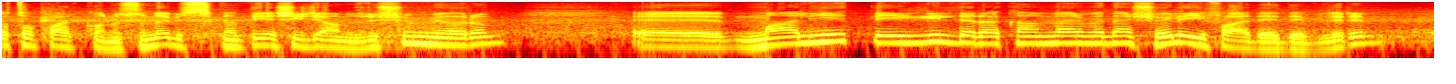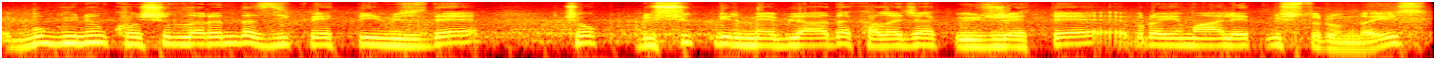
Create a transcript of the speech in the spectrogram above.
otopark konusunda bir sıkıntı yaşayacağımızı düşünmüyorum. E, maliyetle ilgili de rakam vermeden şöyle ifade edebilirim. Bugünün koşullarında zikrettiğimizde çok düşük bir meblağda kalacak bir ücrette burayı mal etmiş durumdayız.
